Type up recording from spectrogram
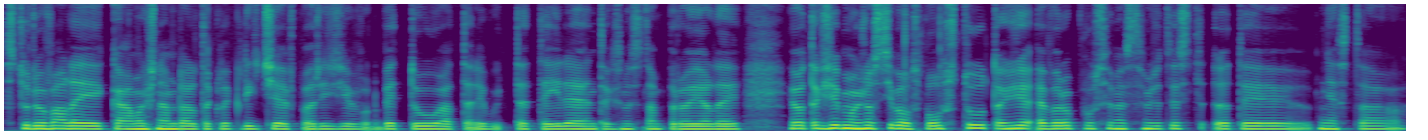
studovali, kámoš nám dal takhle klíče v Paříži v odbytu a tady buďte týden, tak jsme se tam projeli. Jo, takže možností bylo spoustu, takže Evropu si myslím, že ty, ty města,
